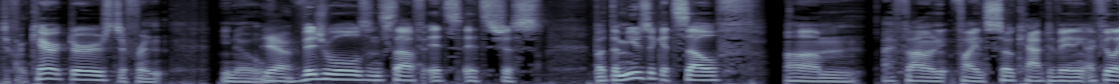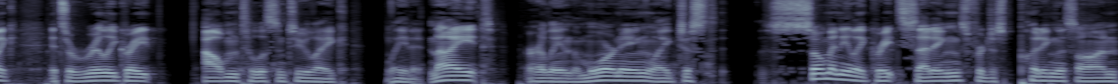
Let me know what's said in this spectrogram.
different characters, different you know Yeah. visuals and stuff. It's it's just, but the music itself, um, I found find so captivating. I feel like it's a really great album to listen to like late at night, early in the morning, like just so many like great settings for just putting this on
